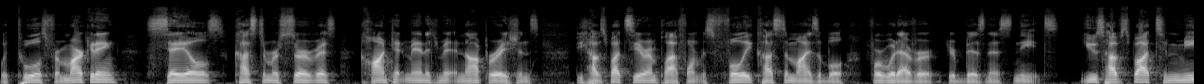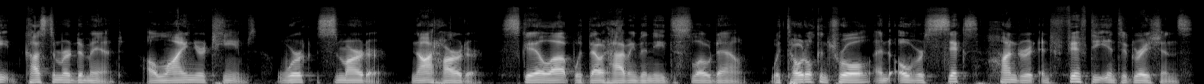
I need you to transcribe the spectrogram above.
with tools for marketing, sales, customer service, content management, and operations. The HubSpot CRM platform is fully customizable for whatever your business needs. Use HubSpot to meet customer demand, align your teams, work smarter, not harder, scale up without having the need to slow down. With total control and over 650 integrations,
